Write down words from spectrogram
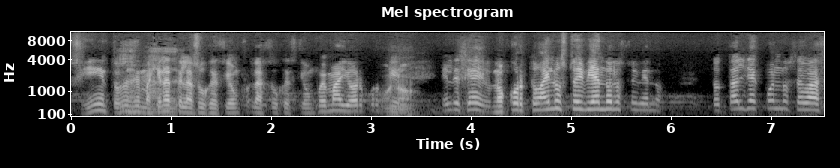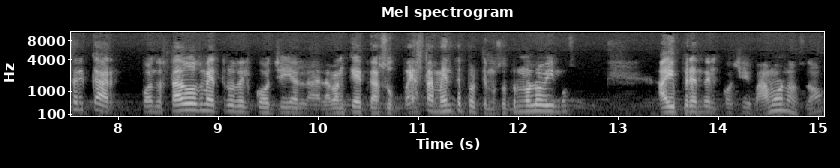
sí, entonces imagínate, la sugestión, la sugestión fue mayor porque él decía, no cortó, ahí lo estoy viendo, lo estoy viendo. Total, ya cuando se va a acercar, cuando está a dos metros del coche y a la, banqueta, supuestamente porque nosotros no lo vimos, ahí prende el coche y vámonos, ¿no?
